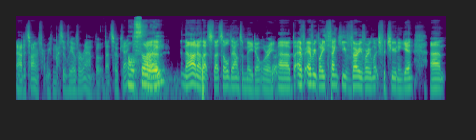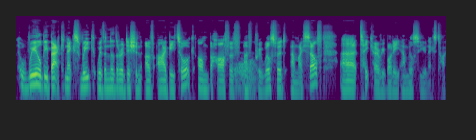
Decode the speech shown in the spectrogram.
out of time. In fact, we've massively overran, but that's okay. Oh, sorry. Um, no, no, that's that's all down to me. Don't worry. Uh, but ev- everybody, thank you very, very much for tuning in. Um, we'll be back next week with another edition of IB Talk on behalf of, of Prue Willsford and myself. Uh, take care, everybody, and we'll see you next time.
